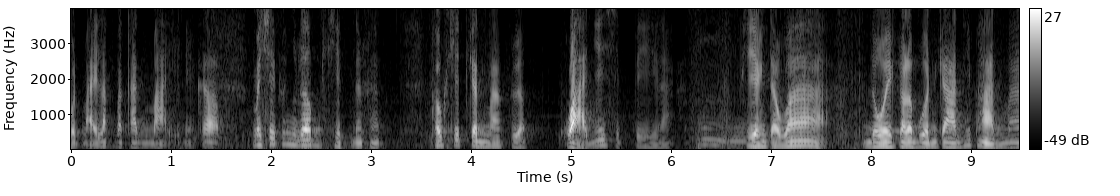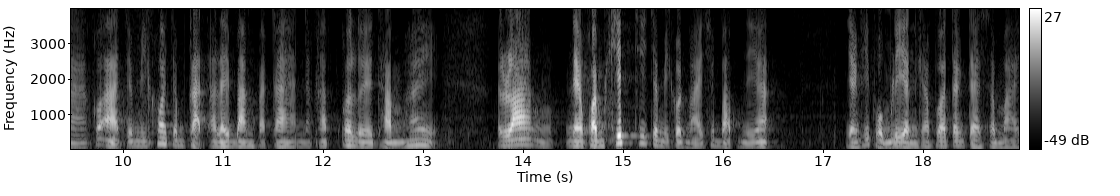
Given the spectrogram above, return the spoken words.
กฎหมายหลักประกันใหม่เนี่ยครับ ไม่ใช่เพิ่งเริ่มคิดนะครับ เขาคิดกันมาเกือบกว่า 20 ปีแล้วอืมเพียงแต่ว่าโดยกระบวนการที่ผ่านมาก็อาจจะมีข้อจำกัดอะไรบางประการนะครับ ก็เลยทำให้ร่างแนวความคิดที่จะมีกฎหมายฉบับเนี้ยอย่างที่ผมเรียนครับว่าตั้งแต่สมัย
